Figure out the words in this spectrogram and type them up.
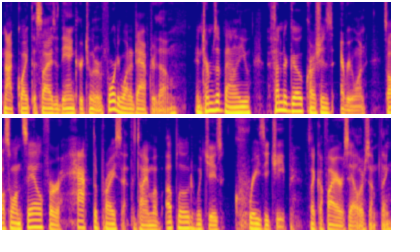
Not quite the size of the Anker 240 watt adapter though. In terms of value, the ThunderGo crushes everyone. It's also on sale for half the price at the time of upload, which is crazy cheap. It's like a fire sale or something.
